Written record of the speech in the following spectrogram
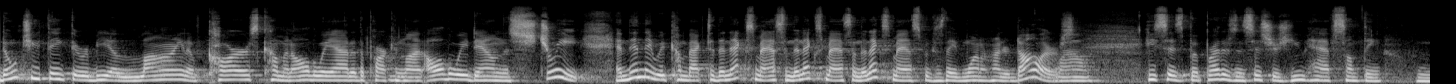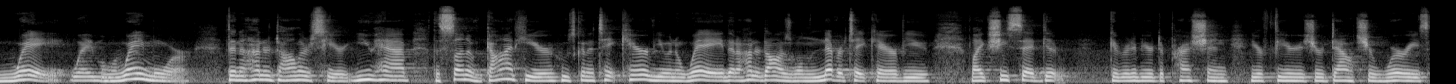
Don't you think there would be a line of cars coming all the way out of the parking lot, all the way down the street, and then they would come back to the next mass and the next mass and the next mass because they'd won a hundred dollars. Wow. He says, but brothers and sisters, you have something way, Way more. way more than a hundred dollars here. You have the Son of God here who's going to take care of you in a way that a hundred dollars will never take care of you. Like she said, get get rid of your depression, your fears, your doubts, your worries.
